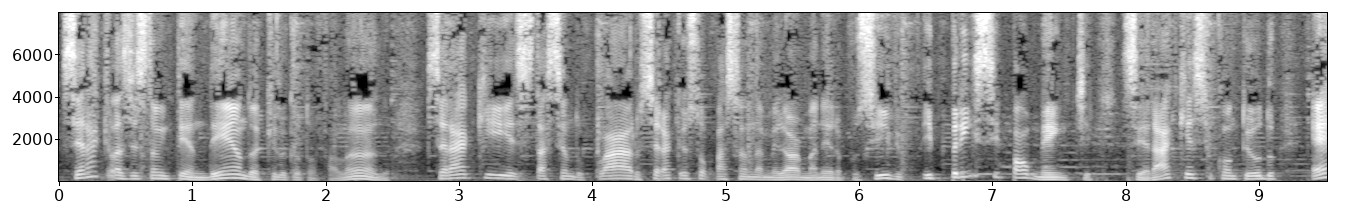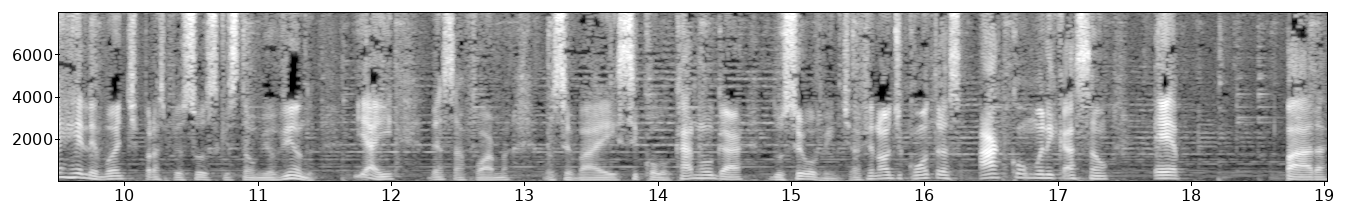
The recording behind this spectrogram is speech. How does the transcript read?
Será que elas estão entendendo aquilo que eu estou falando? Será que está sendo claro? Será que eu estou passando da melhor maneira possível? E principalmente, será que esse conteúdo é relevante para as pessoas que estão me ouvindo? E aí, dessa forma, você vai se colocar no lugar do seu ouvinte. Afinal de contas, a comunicação é para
